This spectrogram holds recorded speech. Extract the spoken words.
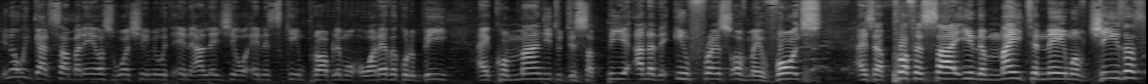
You know, we got somebody else watching me with any allergy or any skin problem or whatever it could be. I command you to disappear under the influence of my voice as I prophesy in the mighty name of Jesus.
